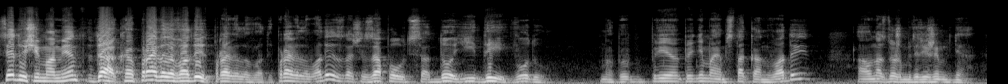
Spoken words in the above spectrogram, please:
Следующий момент, да, правило воды, правило воды, правило воды, значит, за полчаса до еды воду мы принимаем стакан воды, а у нас должен быть режим дня –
